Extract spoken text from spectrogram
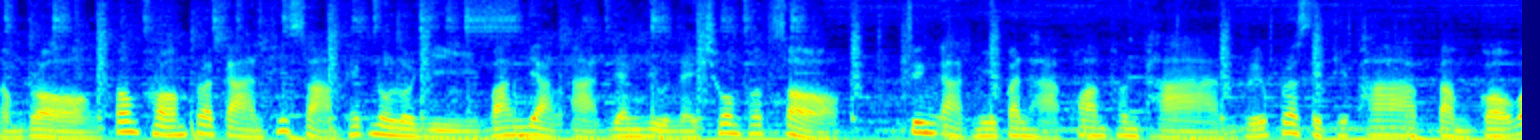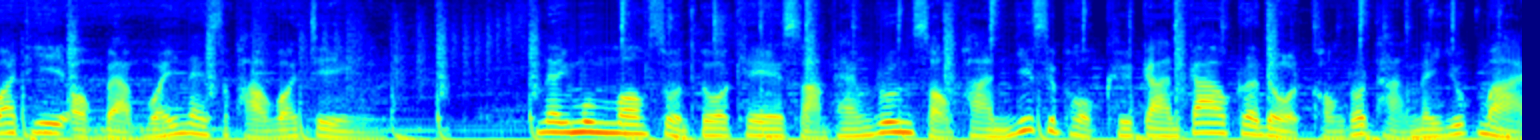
สำรอง ต้องพร้อมประการที่ 3 เทคโนโลยี บางอย่างอาจยังอยู่ในช่วงทดสอบ จึงอาจมีปัญหาความทนทานหรือประสิทธิภาพต่ำกว่าว่าที่ออกแบบไว้ในสภาวะจริง ในมุมมองส่วนตัว K3 แทงรุ่น 2026 คือการก้าวกระโดดของรถถังในยุคใหม่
